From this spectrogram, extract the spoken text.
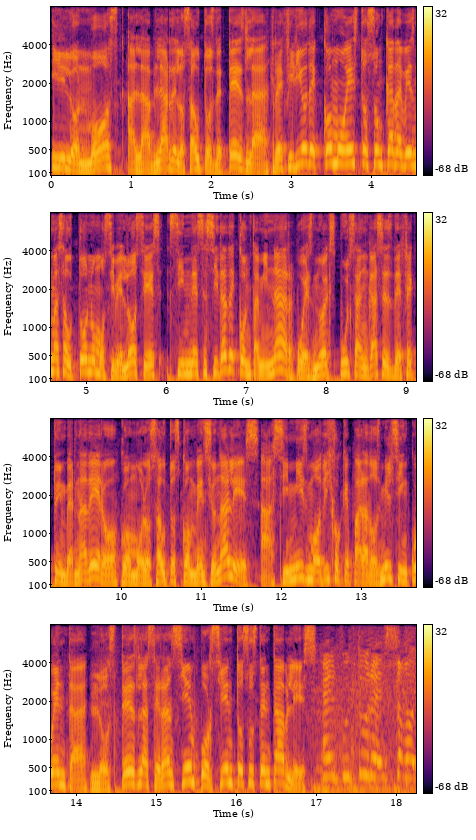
Elon Musk, al hablar de los autos de Tesla, refirió de cómo estos son cada vez más autónomos y veloces sin necesidad de contaminar, pues no expulsan gases de efecto invernadero como los autos convencionales. Asimismo, dijo que para 2050 los Tesla serán 100% sustentables. El futuro es hoy,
